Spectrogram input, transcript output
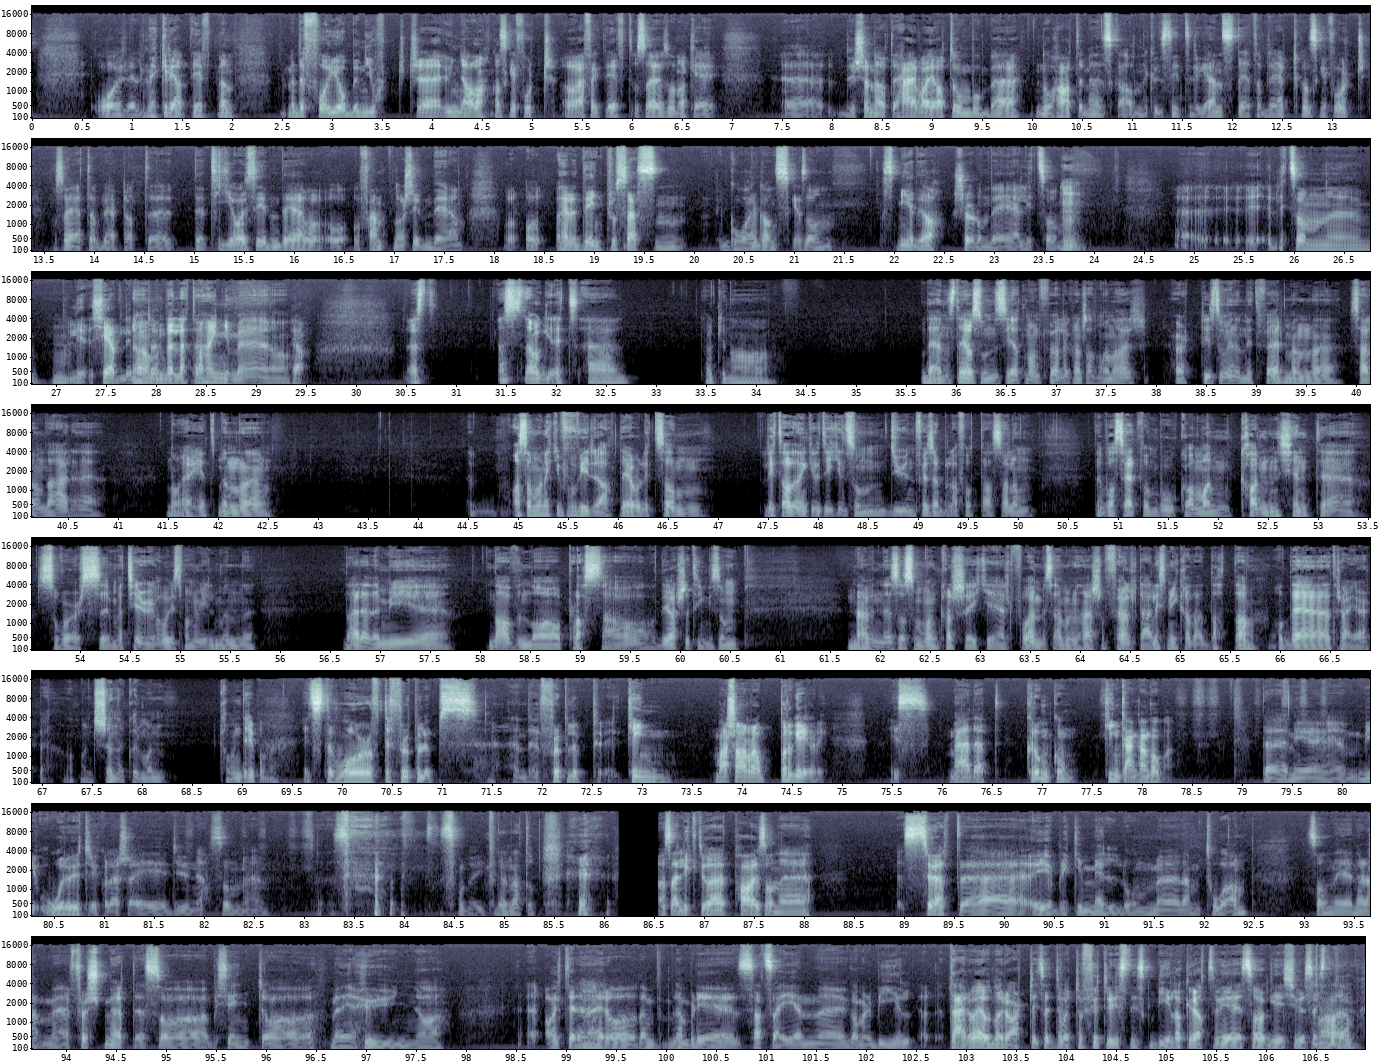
overveldende kreativt. Men, men det får jobben gjort eh, unna da, ganske fort og effektivt. Og så er det sånn, OK eh, Du skjønner at det her var en atombombe. Nå hater menneskene kunstig intelligens. Det er etablert ganske fort. Og så er det etablert at eh, det er 10 år siden det, og, og, og 15 år siden det igjen. Og, og hele den prosessen går ganske sånn smidig, da, sjøl om det er litt sånn Mm. Litt sånn eh, kjedelig, Ja, men det er lett å henge med. Og Ja. Jeg, jeg syns det var greit. Jeg har ikke noe Det eneste er jo som du sier, at man føler kanskje at man har hørt historien litt før, men eh, selv om det her er noe eget. Men eh, altså, man er ikke forvirra. Det er jo litt sånn Litt av den kritikken som Dune eksempel har fått, da, selv om det er basert på en bok, og man kan kjenne til source material hvis man vil, men eh, der er det mye navn og plasser og diverse ting som nevnes, og som man kanskje ikke helt får med seg. Men her så følte jeg liksom ikke at jeg datt av, og det tror jeg hjelper. At man skjønner hvor man hva man driver på med. It's the war of the frupalups, and the frupalup king, Mashara Porgrigari, is mad at Krunkung, King Kang Kang Konga. Det er mye, mye ord og uttrykk å lære seg i Dune, ja, som, eh, som du er inne på. Det er nettopp Altså, jeg likte jo et par sånne søte øyeblikk imellom eh, de toene. Sånn når de først møtes og blir kjent, og med den hunden og eh, alt det der. Og de, de blir setter seg i en eh, gammel bil. Det òg er jo noe rart. Det var ikke noe futuristisk bil akkurat vi så i 2065.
